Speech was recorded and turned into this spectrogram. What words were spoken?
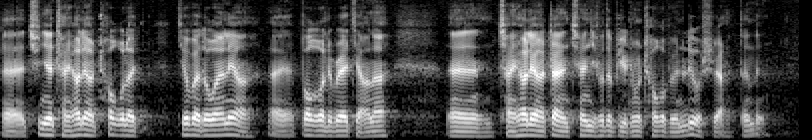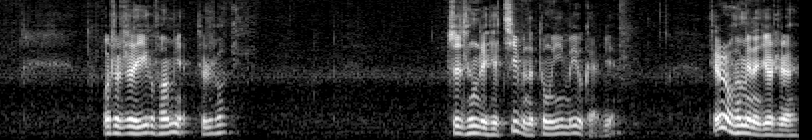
呃，去年产销量超过了九百多万辆，哎，报告里边讲了，嗯，产销量占全球的比重超过百分之六十啊，等等。我说这是一个方面，就是说支撑这些基本的动因没有改变。第二个方面呢，就是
